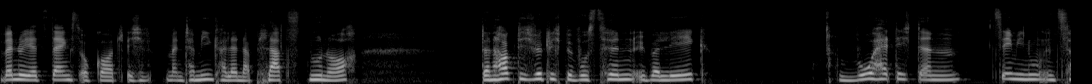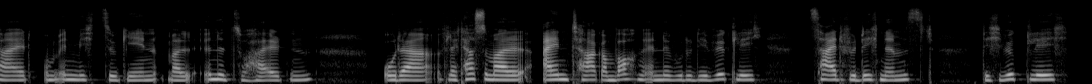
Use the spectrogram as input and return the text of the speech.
wenn du jetzt denkst, oh Gott, ich, mein Terminkalender platzt nur noch, dann hock dich wirklich bewusst hin, überleg, wo hätte ich denn zehn Minuten Zeit, um in mich zu gehen, mal innezuhalten? Oder vielleicht hast du mal einen Tag am Wochenende, wo du dir wirklich Zeit für dich nimmst, dich wirklich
